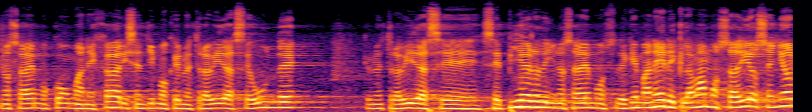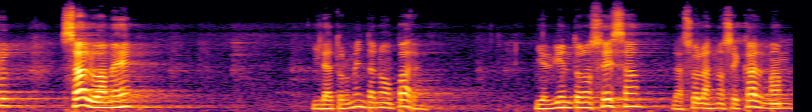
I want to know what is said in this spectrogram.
no sabemos cómo manejar y sentimos que nuestra vida se hunde, que nuestra vida se, se pierde y no sabemos de qué manera y clamamos a Dios, Señor, sálvame, y la tormenta no para. Y el viento no cesa, las olas no se calman.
